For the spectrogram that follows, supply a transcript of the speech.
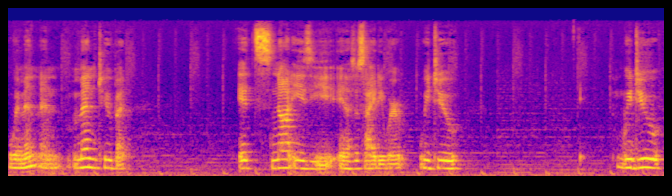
women and men too, but it's not easy in a society where we do we do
